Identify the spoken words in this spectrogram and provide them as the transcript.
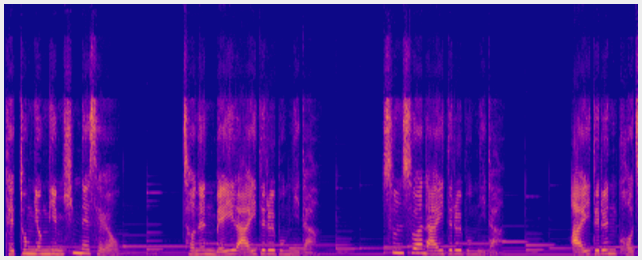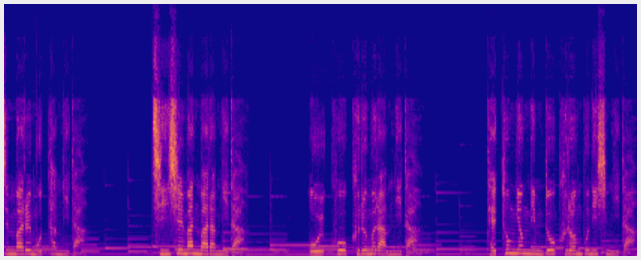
대통령님 힘내세요. 저는 매일 아이들을 봅니다. 순수한 아이들을 봅니다. 아이들은 거짓말을 못합니다. 진실만 말합니다. 옳고 그름을 압니다. 대통령님도 그런 분이십니다.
